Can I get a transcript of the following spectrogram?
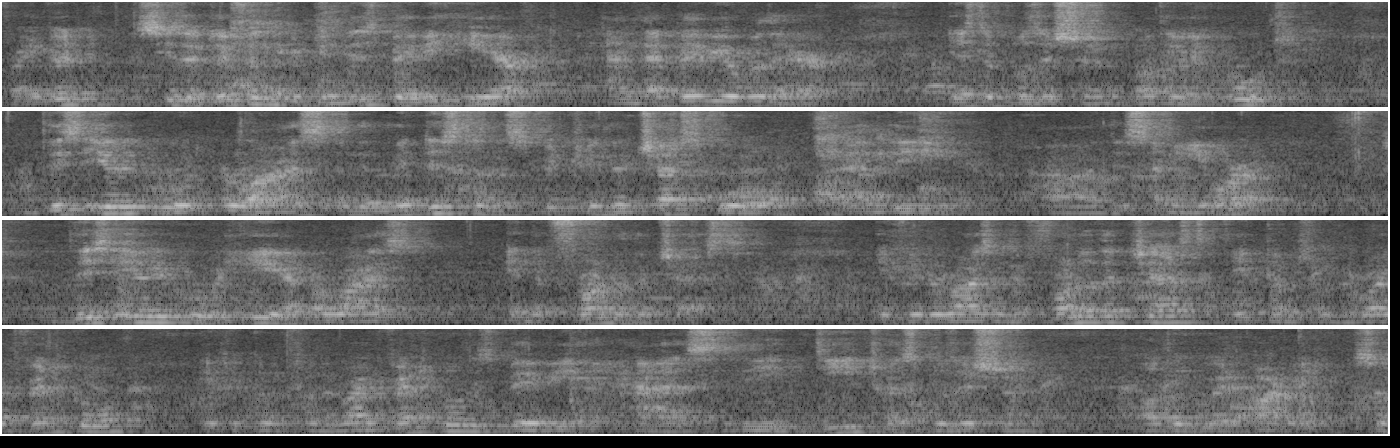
Very good. See the difference between this baby here and that baby over there is the position of the aortic root. This aortic root arises in the mid-distance between the chest wall and the uh, descending aorta. This aortic root here arises in the front of the chest. If it arises in the front of the chest, it comes from the right ventricle. If it comes from the right ventricle, this baby has the D-transposition of the great artery. So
